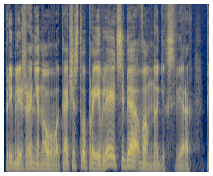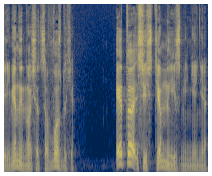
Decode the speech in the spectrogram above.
Приближение нового качества проявляет себя во многих сферах, перемены носятся в воздухе. Это системные изменения,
